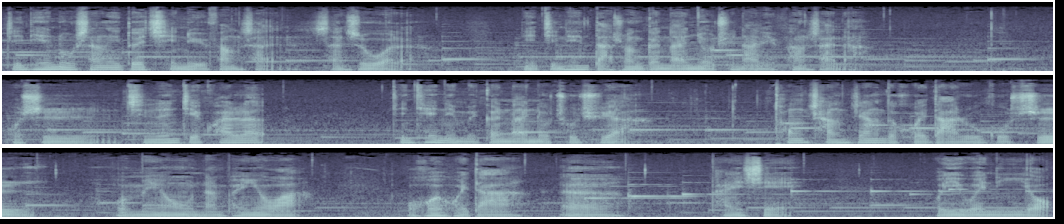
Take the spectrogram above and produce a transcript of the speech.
今天路上一堆情侣放闪，闪死我了。你今天打算跟男友去哪里放闪啊？或是情人节快乐，今天你没跟男友出去啊？通常这样的回答，如果是我没有男朋友啊，我会回答，呃，拍写，我以为你有，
